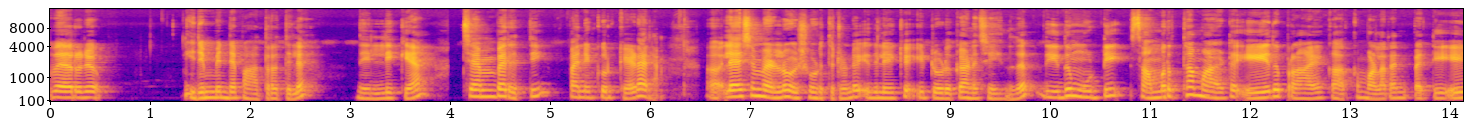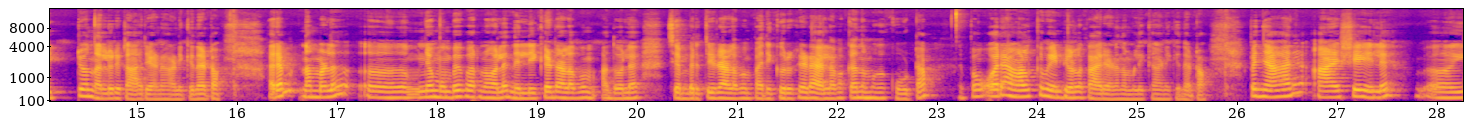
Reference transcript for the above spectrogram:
വേറൊരു ഇരുമ്പിന്റെ പാത്രത്തിൽ നെല്ലിക്ക ചെമ്പരത്തി പനിക്കുർക്കയുടെ ഇല ലേശം വെള്ളം ഒഴിച്ചു കൊടുത്തിട്ടുണ്ട്. ഇതിലേക്ക് ഇട്ട് കൊടുക്കുകയാണ് ചെയ്യുന്നത്. ഇത് മുടി സമൃദ്ധമായിട്ട് ഏത് പ്രായക്കാർക്കും വളരാൻ പറ്റിയ ഏറ്റവും നല്ലൊരു കാര്യമാണ് കാണിക്കുന്നത് കേട്ടോ. അരം നമ്മൾ ഞാൻ മുമ്പേ പറഞ്ഞ പോലെ നെല്ലിക്കയുടെ അളവും അതുപോലെ ചെമ്പരത്തിയുടെ അളവും പനിക്കുറുക്കയുടെ അളവൊക്കെ നമുക്ക് കൂട്ടാം. ഇപ്പോൾ ഒരാൾക്ക് വേണ്ടിയുള്ള കാര്യമാണ് നമ്മൾ ഈ കാണിക്കുന്നത് കേട്ടോ. ഇപ്പം ഞാൻ ആഴ്ചയിൽ ഈ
